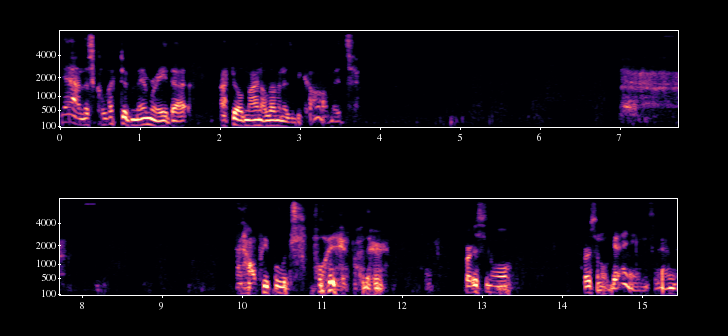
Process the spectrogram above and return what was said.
Yeah and this collective memory that i feel 9-11 has become it's and how people exploit it for their personal personal gains and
